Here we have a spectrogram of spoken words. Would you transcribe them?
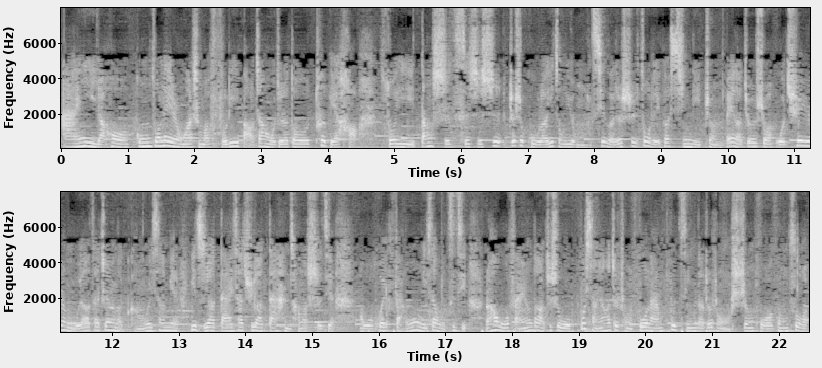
安逸。然后工作内容啊，什么福利保障，我觉得都特别好。所以当时辞职是就是鼓了一种勇气的，就是做了一个心理准备了，就是。说我确认我要在这样的岗位上面一直要待下去，要待很长的时间，我会反问一下我自己，然后我反映到就是我不想要这种波澜不惊的这种生活工作，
